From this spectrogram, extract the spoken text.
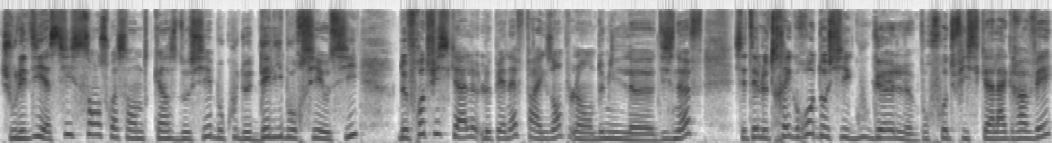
Je vous l'ai dit, il y a 675 dossiers, beaucoup de délits boursiers aussi, de fraude fiscale. Le PNF, par exemple, en 2019, c'était le très gros dossier Google pour fraude fiscale aggravée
